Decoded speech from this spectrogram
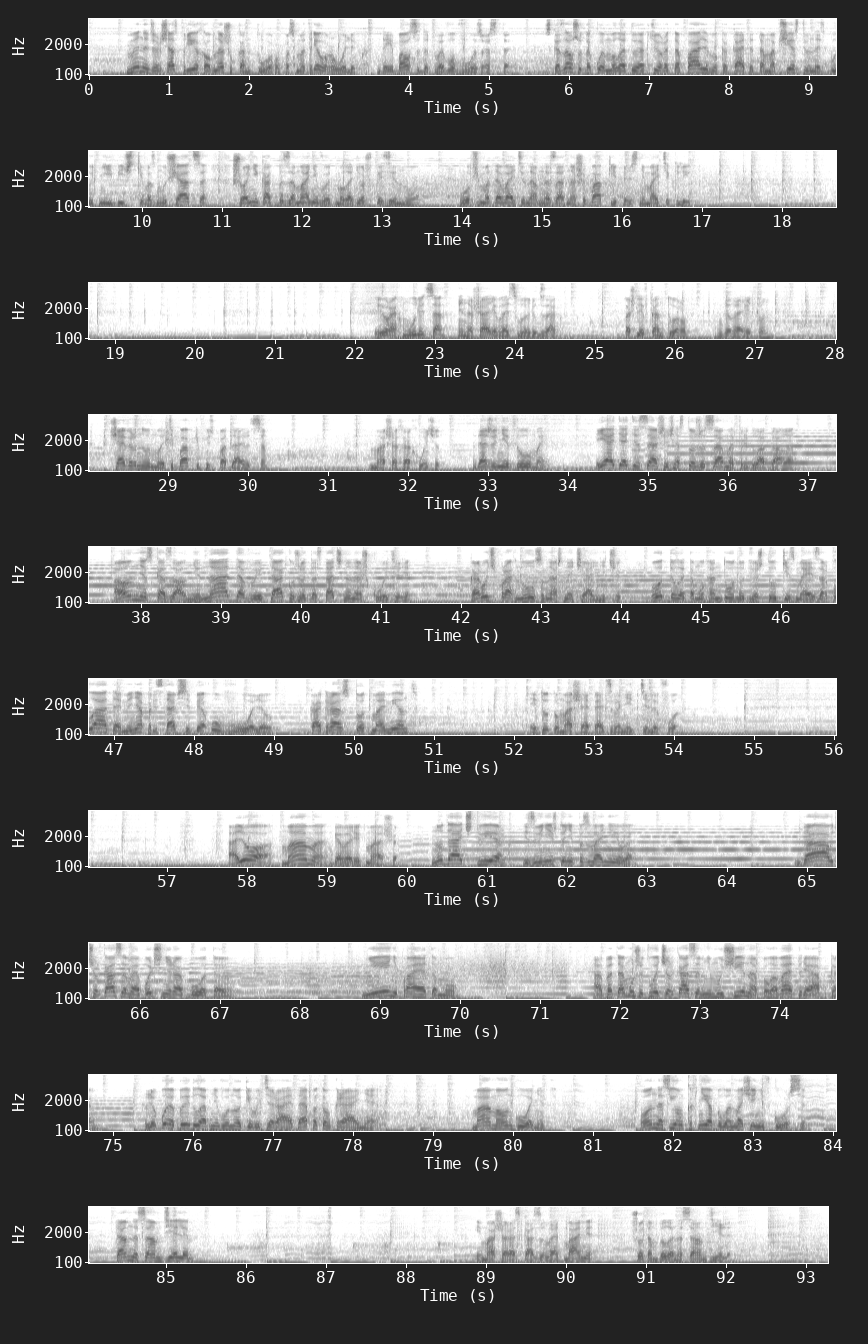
Менеджер сейчас приехал в нашу контору, посмотрел ролик, доебался до твоего возраста. Сказал, что такой молодой актер это палево, какая-то там общественность будет неебически возмущаться, что они как бы заманивают молодежь в казино. В общем, отдавайте нам назад наши бабки и переснимайте клип. Юра хмурится и нашаривает свой рюкзак. «Пошли в контору», — говорит он. «Ща верну ему эти бабки, пусть подавятся». Маша хохочет. «Даже не думай. Я дяде Саше сейчас то же самое предлагала. А он мне сказал, не надо, вы и так уже достаточно нашкодили. Короче, прогнулся наш начальничек. Отдал этому гандону две штуки из моей зарплаты, а меня, представь себе, уволил. Как раз в тот момент... И тут у Маши опять звонит телефон. «Алло, мама?» — говорит Маша. «Ну да, четверг. Извини, что не позвонила». «Да, у Черкасова я больше не работаю». «Не, не поэтому». «А потому что твой Черкасов не мужчина, а половая тряпка. Любое быдло об него ноги вытирает, а потом крайняя». «Мама, он гонит». «Он на съемках не был, он вообще не в курсе. Там на самом деле И Маша рассказывает маме, что там было на самом деле.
